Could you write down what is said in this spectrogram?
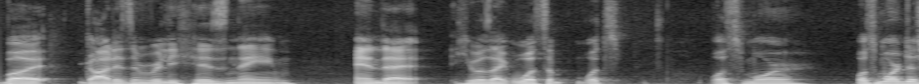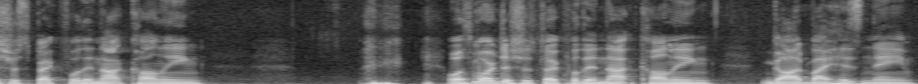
but God isn't really His name, and that he was like, what's a what's what's more what's more disrespectful than not calling what's more disrespectful than not calling God by His name,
